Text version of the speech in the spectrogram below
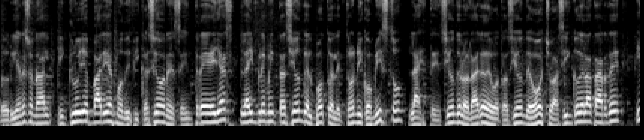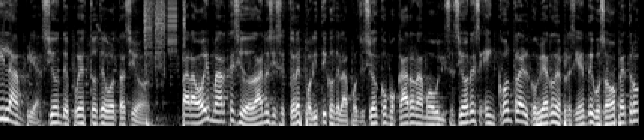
Registraduría Nacional incluye varias modificaciones, entre ellas la implementación del voto electrónico mixto, la extensión del horario de votación de 8 a 5 de la tarde y la ampliación de puestos de votación. Para hoy martes, ciudadanos y sectores políticos de la oposición convocaron a movilizaciones en contra del gobierno del presidente Gustavo Petro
